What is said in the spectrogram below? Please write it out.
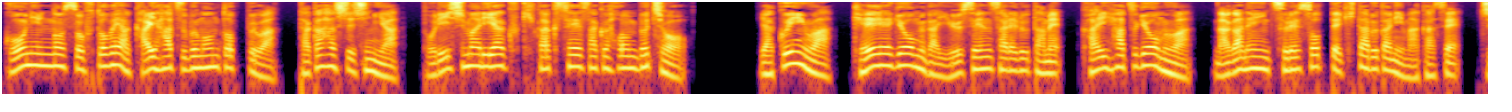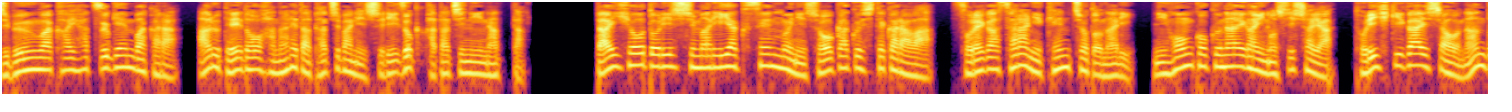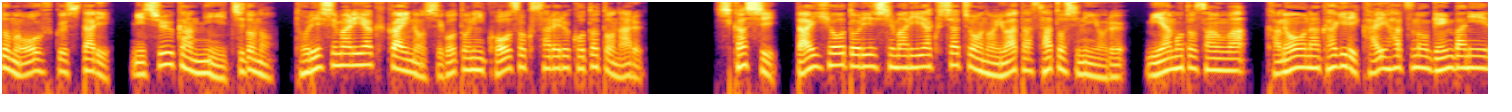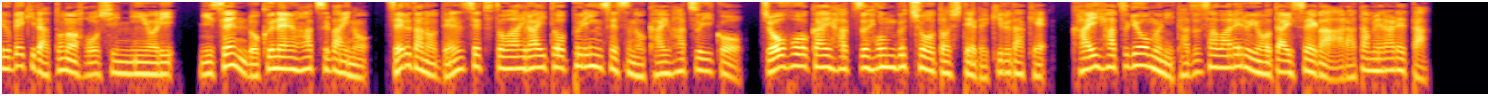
公認のソフトウェア開発部門トップは、高橋真也、取締役企画政策本部長。役員は、経営業務が優先されるため、開発業務は、長年連れ添ってきた部下に任せ、自分は開発現場から、ある程度離れた立場に退く形になった。代表取締役専務に昇格してからは、それがさらに顕著となり、日本国内外の支社や取引会社を何度も往復したり、2週間に一度の取締役会の仕事に拘束されることとなる。しかし、代表取締役社長の岩田聡による、宮本さんは、可能な限り開発の現場にいるべきだとの方針により、2006年発売のゼルダの伝説トワイライトプリンセスの開発以降、情報開発本部長としてできるだけ、開発業務に携われるよう体制が改められた。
